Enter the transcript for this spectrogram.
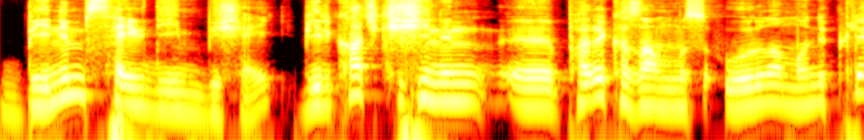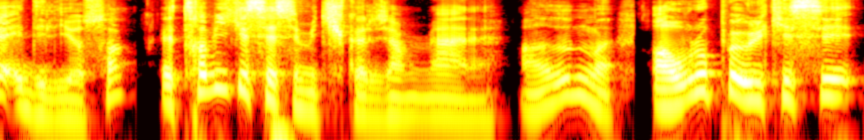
benim sevdiğim bir şey birkaç kişinin e, para kazanması uğruna manipüle ediliyorsa e, tabii ki sesimi çıkaracağım yani anladın mı? Avrupa ülkesi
